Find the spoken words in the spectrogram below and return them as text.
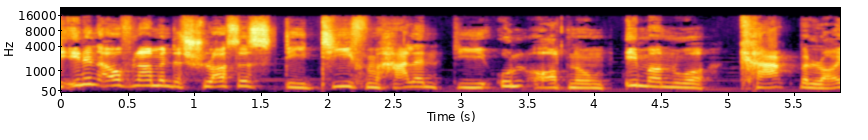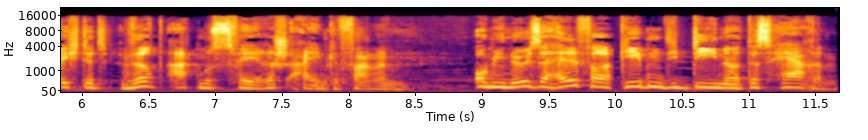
Die Innenaufnahmen des Schlosses, die tiefen Hallen, die Unordnung, immer nur karg beleuchtet, wird atmosphärisch eingefangen. Ominöse Helfer geben die Diener des Herrn,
